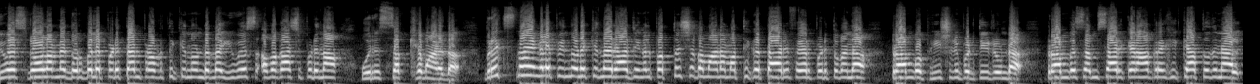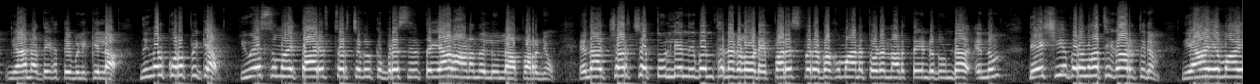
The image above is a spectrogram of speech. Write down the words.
യു എസ് ഡോളറിനെ ദുർബലപ്പെടുത്താൻ പ്രവർത്തിക്കുന്നുണ്ടെന്ന് യു എസ് അവകാശപ്പെടുന്ന ഒരു സഖ്യമാണിത്. ബ്രിക്സ് നയങ്ങളെ പിന്തുണയ്ക്കുന്ന രാജ്യങ്ങൾ പത്ത് ശതമാനം അധിക താരിഫ് ഏർപ്പെടുത്തുമെന്ന് ട്രംപ് ഭീഷണിപ്പെടുത്തിയിട്ടുണ്ട്. ട്രംപ് സംസാരിക്കാൻ ആഗ്രഹിക്കാത്തതിനാൽ ഞാൻ അദ്ദേഹത്തെ വിളിക്കില്ല. നിങ്ങൾക്ക് ഉറപ്പിക്കാം യു എസുമായി താരിഫ് ചർച്ചകൾക്ക് ബ്രസീൽ തയ്യാറാണെന്ന് ലുല പറഞ്ഞു. എന്നാൽ ചർച്ച തുല്യ നിബന്ധനകളോടെ പരസ്പര ബഹുമാനത്തോടെ നടത്തേണ്ടതുണ്ട് എന്നും ദേശീയ പരമാധികാരത്തിനും ന്യായമായ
